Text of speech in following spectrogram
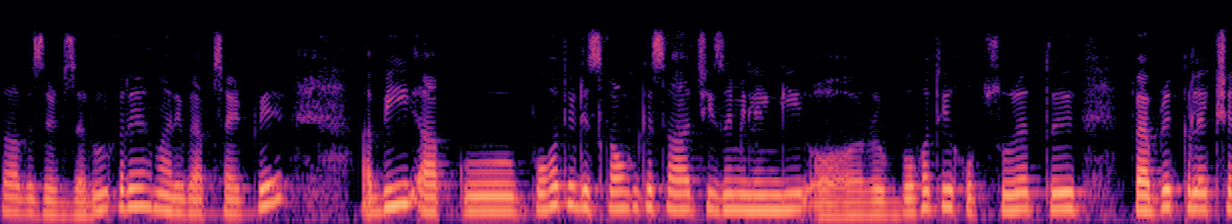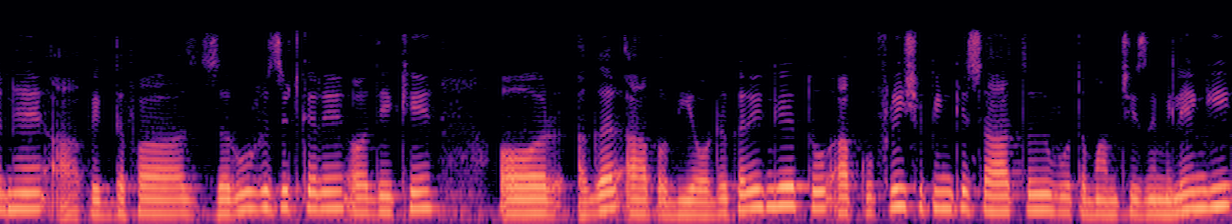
का विज़िट ज़रूर करें हमारी वेबसाइट पे। अभी आपको बहुत ही डिस्काउंट के साथ चीज़ें मिलेंगी और बहुत ही खूबसूरत फैब्रिक कलेक्शन है। आप एक दफ़ा ज़रूर विज़िट करें और देखें। और अगर आप अभी ऑर्डर करेंगे तो आपको फ्री शिपिंग के साथ वो तमाम चीज़ें मिलेंगी।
